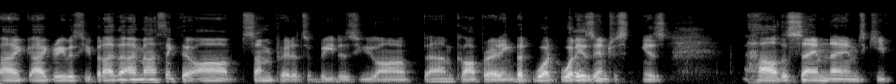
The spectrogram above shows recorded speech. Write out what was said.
I, I agree with you, but I, I, mean, I, think there are some predator breeders who are um, cooperating. But what, what is interesting is how the same names keep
